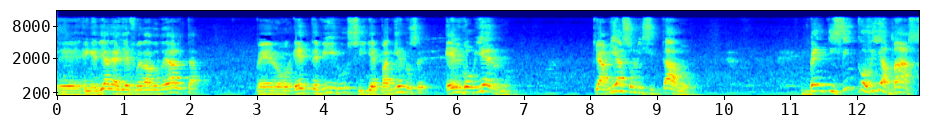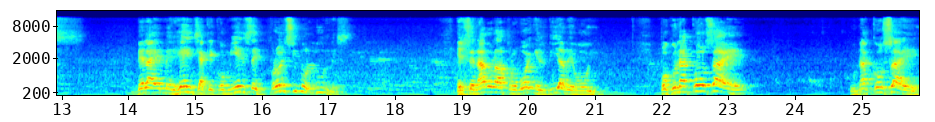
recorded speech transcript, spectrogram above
Eh, en el día de ayer fue dado de alta, pero este virus sigue expandiéndose. El gobierno que había solicitado 25 días más de la emergencia que comienza el próximo lunes, el Senado la aprobó en el día de hoy. Porque una cosa es, una cosa es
